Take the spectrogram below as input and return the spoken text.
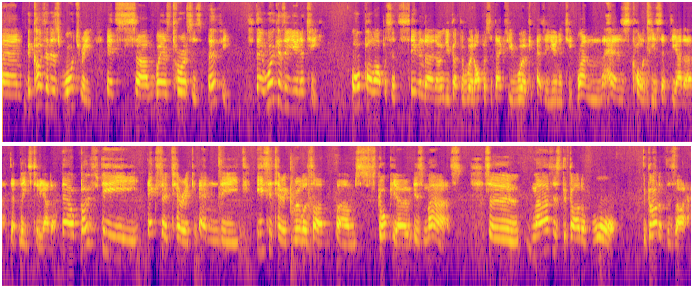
And because it is watery, it's um, whereas Taurus is earthy, they work as a unity all pole opposites, even though you've got the word opposite, actually work as a unity. One has qualities that the other that leads to the other. Now, both the exoteric and the esoteric rulers of um, Scorpio is Mars. So Mars is the god of war, the god of desire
